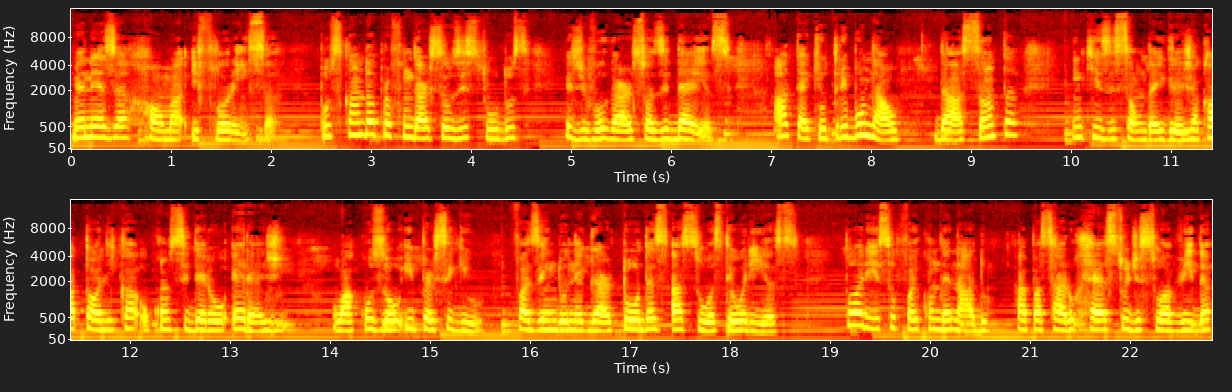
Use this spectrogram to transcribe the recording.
Veneza, Roma e Florença, buscando aprofundar seus estudos e divulgar suas ideias, até que o tribunal da Santa Inquisição da Igreja Católica o considerou herege, o acusou e perseguiu, fazendo negar todas as suas teorias. Por isso foi condenado a passar o resto de sua vida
